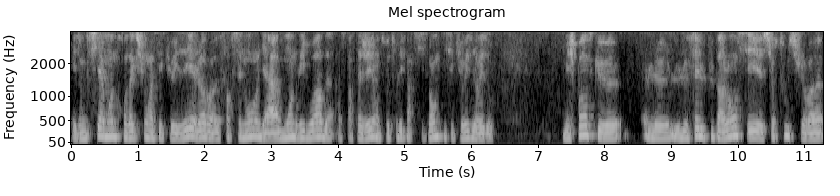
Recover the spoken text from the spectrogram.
Et donc, s'il y a moins de transactions à sécuriser, alors forcément, il y a moins de reward à se partager entre tous les participants qui sécurisent le réseau. Mais je pense que le, fait le plus parlant, c'est surtout sur euh,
